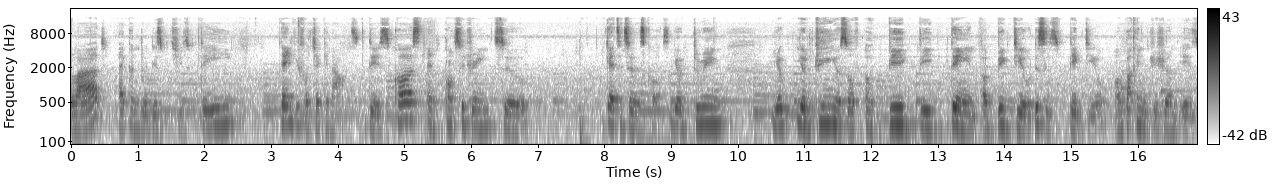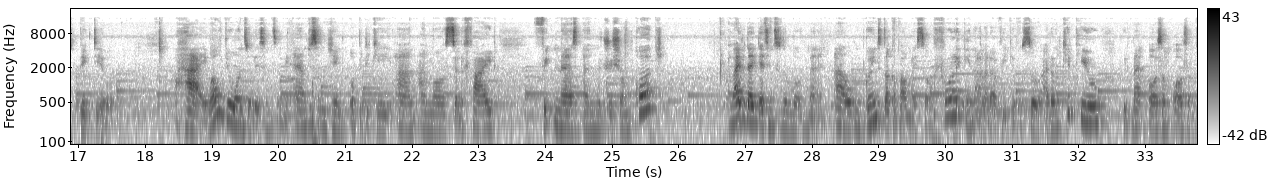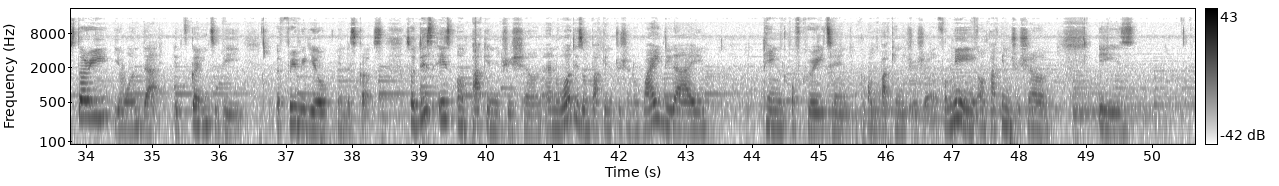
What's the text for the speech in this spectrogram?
glad I can do this with you today. Thank you for checking out this course and considering to get into this course. You're doing you're, you're doing yourself a big big thing, a big deal. This is big deal. Unpacking nutrition is big deal. Hi, why would you want to listen to me? I am Chisom Jane Obidike and I'm a certified fitness and nutrition coach why did I get into the movement? I'm going to talk about myself fully in another video. So I don't keep you with my awesome, awesome story. You want that? It's going to be a free video in this course. So this is unpacking nutrition. And what is unpacking nutrition? Why did I think of creating unpacking nutrition? For me, unpacking nutrition is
